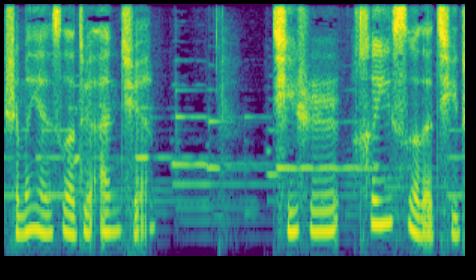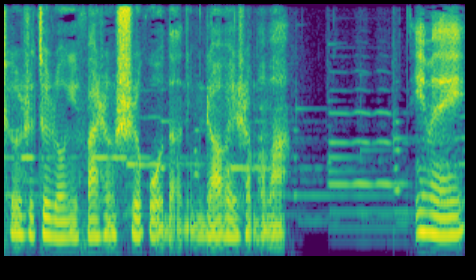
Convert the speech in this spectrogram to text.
什么颜色最安全？其实黑色的汽车是最容易发生事故的，你们知道为什么吗？因为。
